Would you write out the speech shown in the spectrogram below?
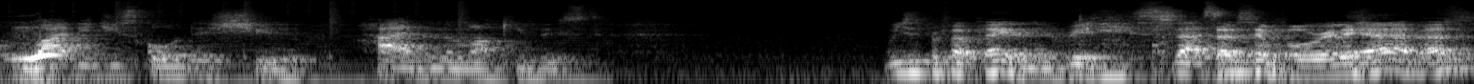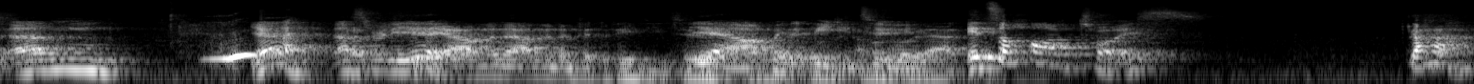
mm-hmm. why did you score this shoe higher than the Marquee Boost? We just prefer playing it, really. It's that That's simple, really. Yeah, man. Um, yeah, that's really it. Yeah, I'm gonna, I'm gonna pick the PG two. Yeah, I'll pick the PG2. with. It's a hard choice. Nah.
